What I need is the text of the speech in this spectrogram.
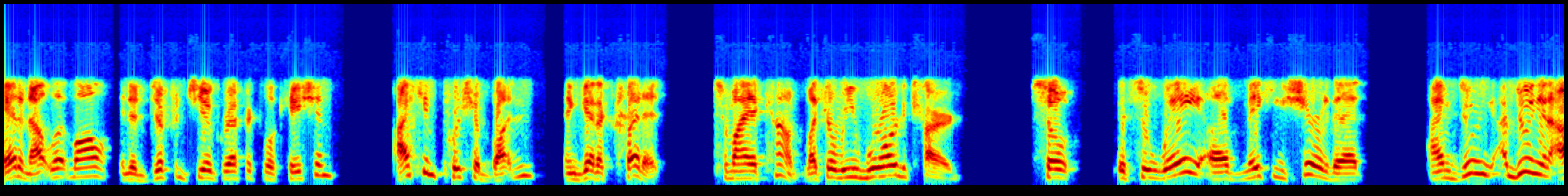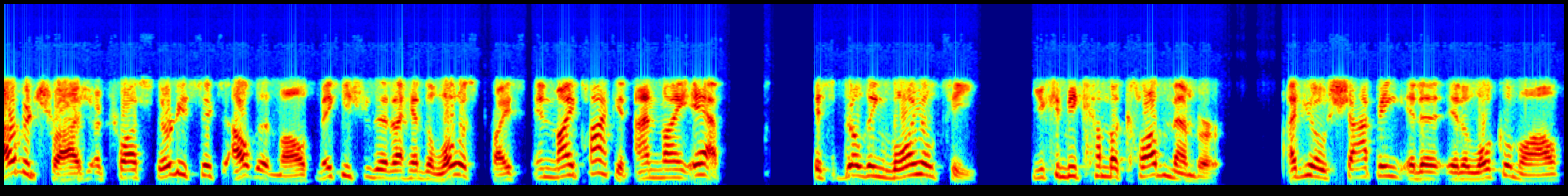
at an outlet mall in a different geographic location, I can push a button and get a credit to my account, like a reward card. So it's a way of making sure that I'm doing I'm doing an arbitrage across 36 outlet malls, making sure that I have the lowest price in my pocket on my app. It's building loyalty. You can become a club member. I can go shopping at a, at a local mall,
